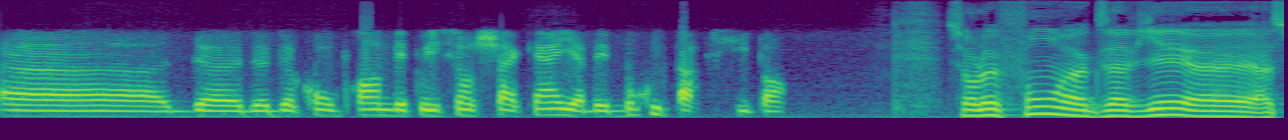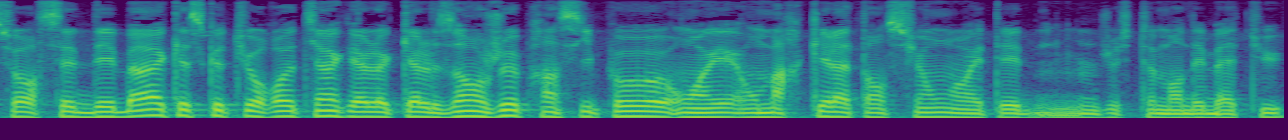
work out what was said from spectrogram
euh, de, de, de, comprendre les positions de chacun. Il y avait beaucoup de participants. Sur le fond, euh, Xavier, euh, sur ces débats, qu'est-ce que tu retiens? Quels, quels, enjeux principaux ont, ont marqué l'attention, ont été justement débattus?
